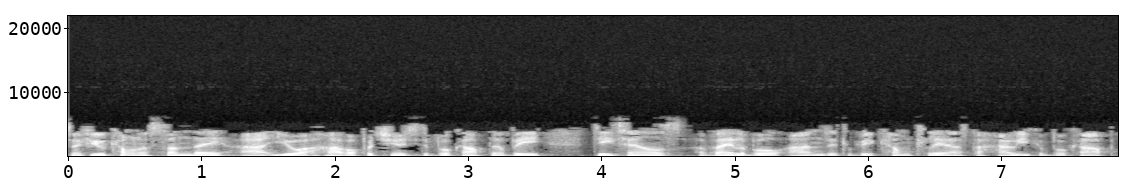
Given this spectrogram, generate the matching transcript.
So if you come on a Sunday, uh, you have opportunity to book up. There'll be details available and it'll become clear as to how you can book up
